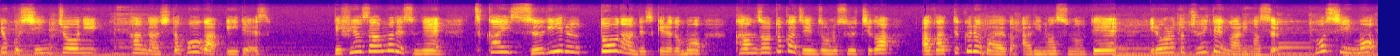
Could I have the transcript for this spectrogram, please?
よく慎重に判断した方がいいです。ディフューザーもですね使いすぎるとなんですけれども肝臓とか腎臓の数値が上がってくる場合がありますのでいろいろと注意点があります。もしも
